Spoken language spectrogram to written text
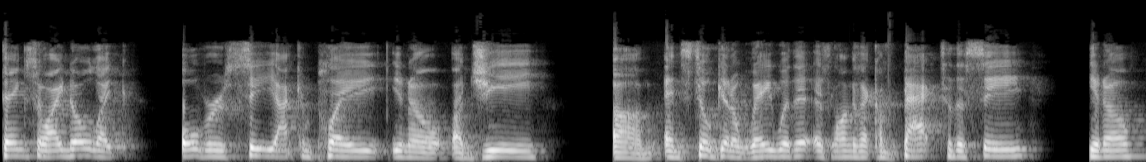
thing. So I know like over C, I can play, you know, a G um, and still get away with it as long as I come back to the C, you know,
